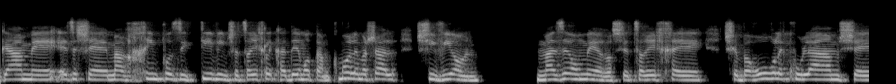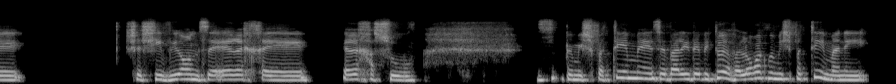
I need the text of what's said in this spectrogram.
גם איזה שהם ערכים פוזיטיביים שצריך לקדם אותם, כמו למשל שוויון. מה זה אומר? שצריך, שברור לכולם ש, ששוויון זה ערך, ערך חשוב. במשפטים זה בא לידי ביטוי, אבל לא רק במשפטים, אני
